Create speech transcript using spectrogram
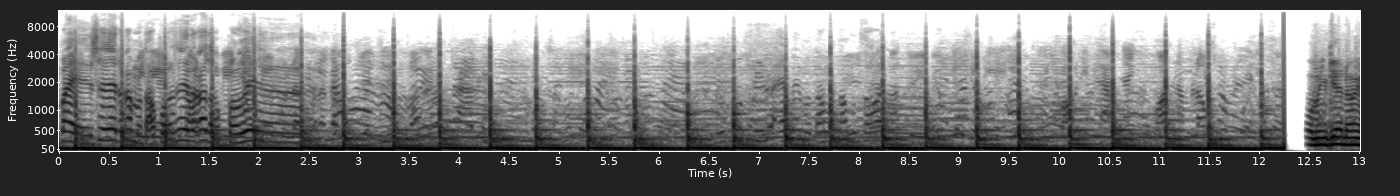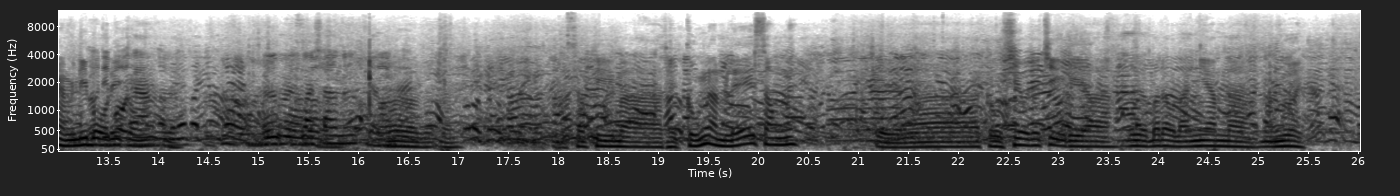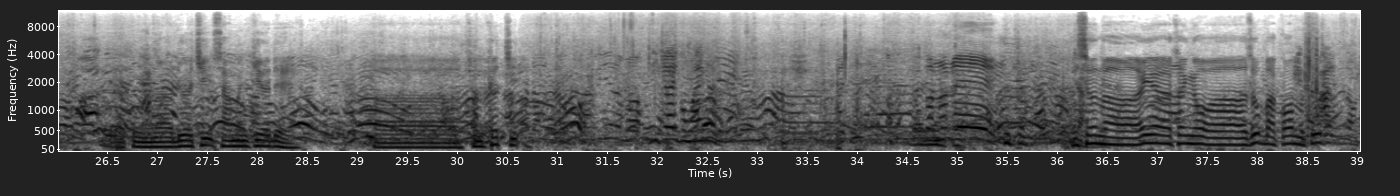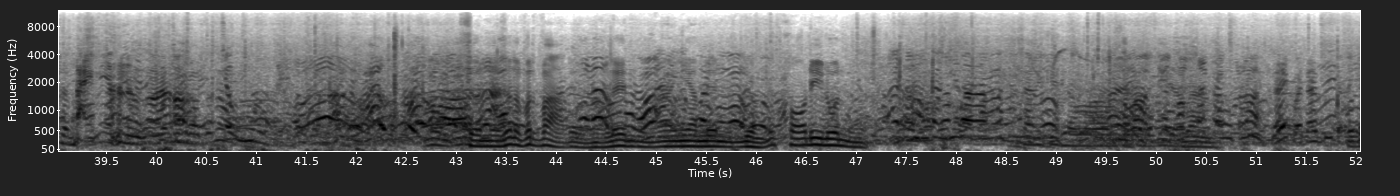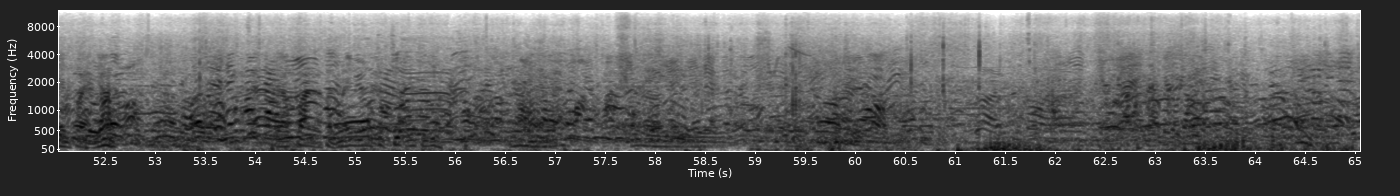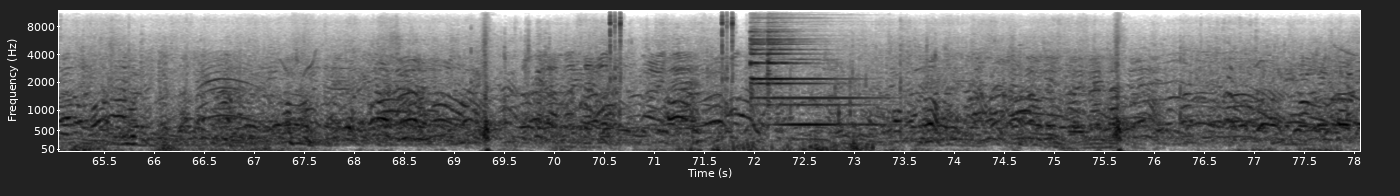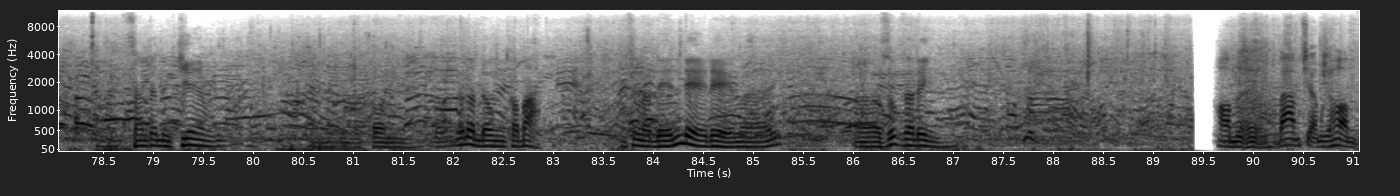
bay xe đó mà tóc xe đó tóc rồi Ủa bên kia đâu nhỉ? Mình đi bộ đi cùng. Ờ, sau khi mà thầy cúng làm lễ xong ấy, để ờ, cầu siêu cho chị thì ờ, bây giờ bắt đầu là anh em là mọi người cùng đưa chị sang bên kia để phân cất chị. Đi chơi cùng anh à? anh Sơn và ấy ờ, Khanh Hồ ờ, giúp bà con một chút. Sơn này rất là vất vả để mà lên còn anh em lên đường rất khó đi luôn rồi Đấy, vâng sang tận đường kia còn rất là đông cả bản nói chung là đến để để mà ấy, uh, giúp gia đình hòm này 30 triệu một cái hòm.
